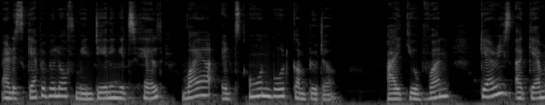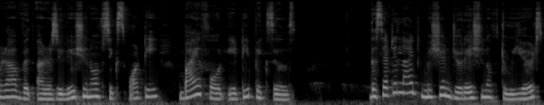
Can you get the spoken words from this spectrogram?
and is capable of maintaining its health via its onboard computer. iCube-1 carries a camera with a resolution of 640 by 480 pixels. The satellite mission duration of 2 years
